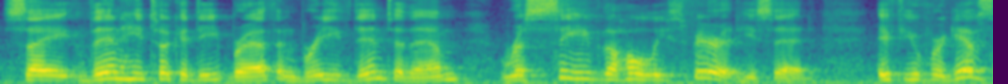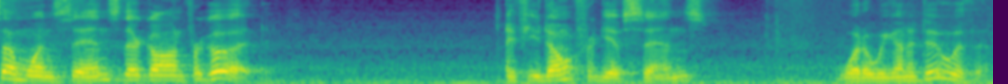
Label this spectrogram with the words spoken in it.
say, Then he took a deep breath and breathed into them, Receive the Holy Spirit, he said. If you forgive someone's sins, they're gone for good. If you don't forgive sins, what are we going to do with them?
